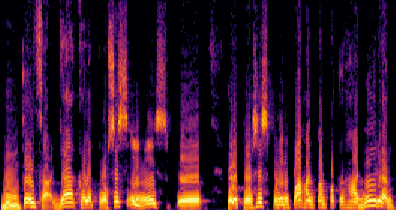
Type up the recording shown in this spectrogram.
mungkin saja kalau proses ini eh, kalau proses pelimpahan tanpa kehadiran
